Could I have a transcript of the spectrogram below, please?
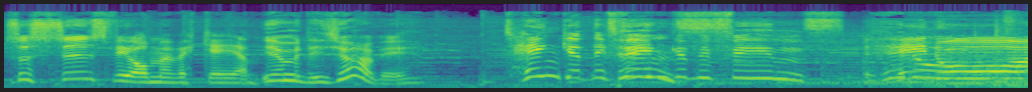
Så syns vi om en vecka igen. Ja, men det gör vi. Tänk att ni Tänk finns! att det finns. Hej då!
